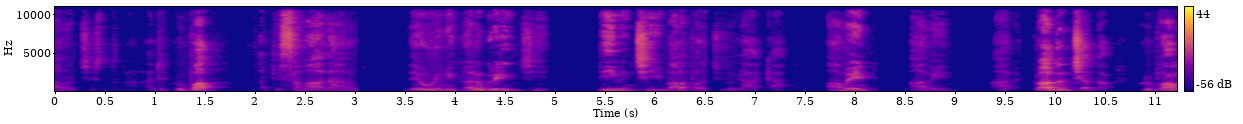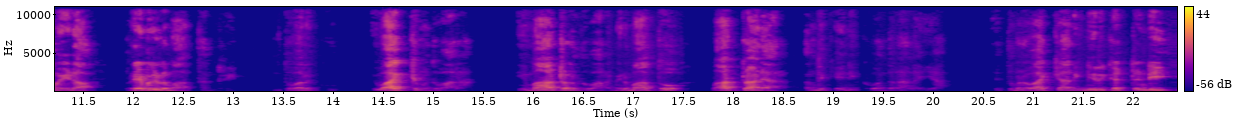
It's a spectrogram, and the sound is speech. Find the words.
మనం చేస్తున్నాను అతి కృప అతి సమాధానం. దేవుడు నీకు అనుగ్రహించి దీవించి బలపరచునుగాక. Amen amen amen. ప్రార్థన చేద్దాం. కృపామయుడ ప్రేమికుడు మా తండ్రి ఇంతవరకు ఈ వాక్యము ద్వారా ఈ మాటల ద్వారా మీరు మాతో మాట్లాడారు. అందుకే నీకు వందనాలయ్యా. ఇతమైన వాక్యానికి నీరు కట్టండి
